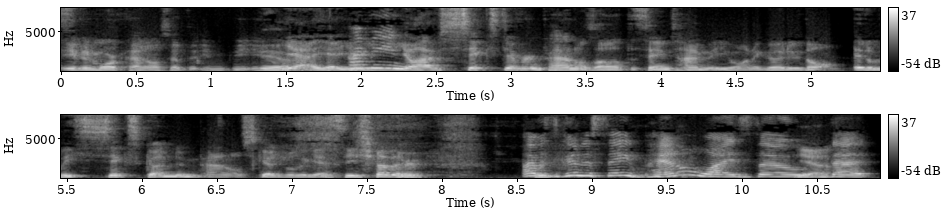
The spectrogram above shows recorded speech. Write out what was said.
even more panels have to even be. Yeah. yeah, yeah. You, I mean- you'll have six different panels all at the same time that you want to go to. They'll, it'll be six Gundam panels scheduled against each other. I was gonna say panel wise though Yeah. that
